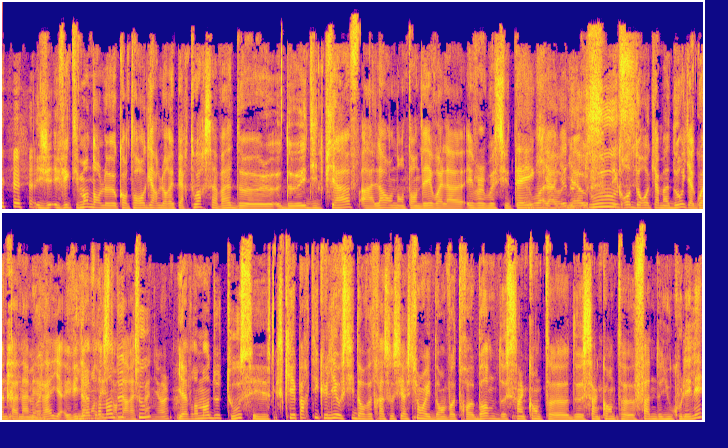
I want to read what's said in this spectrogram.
Et effectivement, dans le, quand on regarde le répertoire, ça va de, de Edith Piaf à là, on entendait voilà Every Breath You Take. Voilà, il y a, il y de les grottes de Rocamadour, il y a Guantanamera, il y a Il y a évidemment des standards de espagnols. Il y a vraiment de tout. C'est Ce qui est particulier aussi dans votre association et dans votre bande de 50, euh, de 50 fans de ukulélé,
